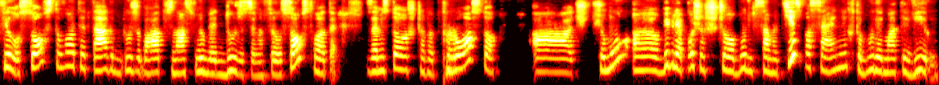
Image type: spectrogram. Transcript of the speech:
філософствувати. Так, дуже багато з нас люблять дуже сильно філософствувати, замість того, щоб просто. А чому Біблія пише, що будуть саме ті спасені, хто буде мати віру,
